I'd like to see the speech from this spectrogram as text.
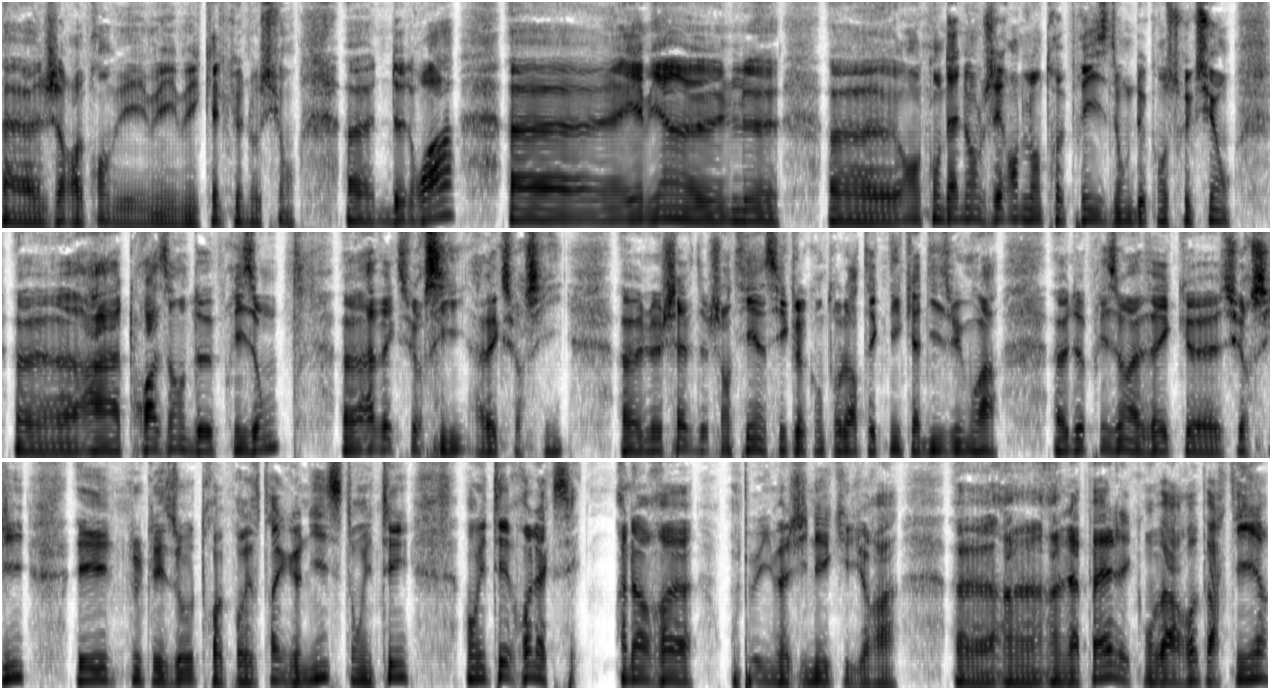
je reprends mes, mes, quelques notions de droit. eh bien, le, en condamnant le gérant de l'entreprise donc de construction à trois ans de prison avec sursis, avec sursis. le chef de chantier ainsi que le contrôleur technique à 18 mois de prison avec sursis et toutes les autres protagonistes ont été, ont été relaxés. Alors, euh, on peut imaginer qu'il y aura euh, un, appel et qu'on va repartir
